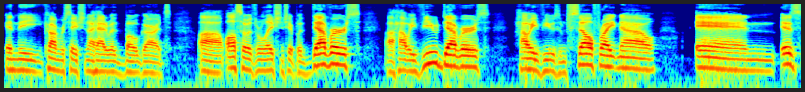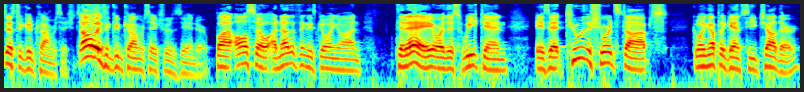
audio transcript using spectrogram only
in the conversation I had with Bogaerts. Uh, also, his relationship with Devers, uh, how he viewed Devers, how he views himself right now and it's just a good conversation. It's always a good conversation with Xander. But also another thing that's going on today or this weekend is that two of the shortstops going up against each other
